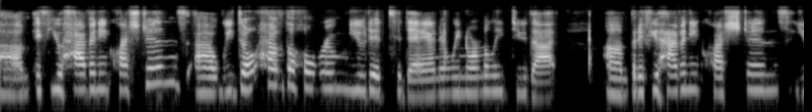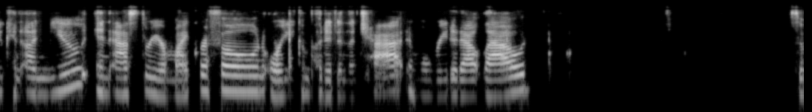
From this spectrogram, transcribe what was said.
Um, if you have any questions, uh, we don't have the whole room muted today. I know we normally do that. Um, but if you have any questions, you can unmute and ask through your microphone, or you can put it in the chat and we'll read it out loud. So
